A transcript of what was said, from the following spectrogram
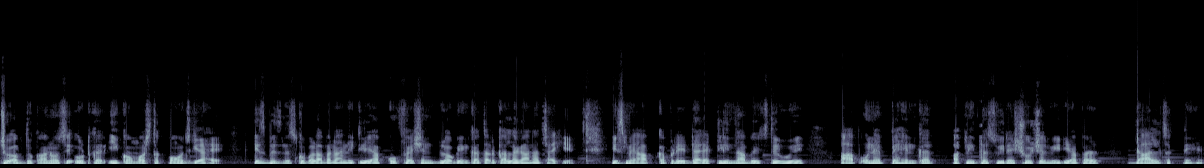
जो अब दुकानों से उठकर ई कॉमर्स तक पहुँच गया है। इस बिज़नेस को बड़ा बनाने के लिए आपको फ़ैशन ब्लॉगिंग का तड़का लगाना चाहिए। इसमें आप कपड़े डायरेक्टली ना बेचते हुए आप उन्हें पहनकर अपनी तस्वीरें सोशल मीडिया पर डाल सकते हैं।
